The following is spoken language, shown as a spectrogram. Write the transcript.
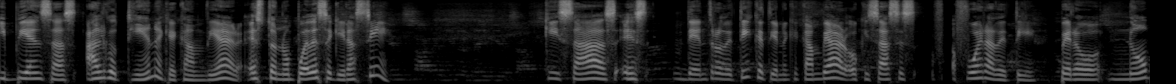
Y piensas, algo tiene que cambiar, esto no puede seguir así. Quizás es dentro de ti que tiene que cambiar o quizás es fuera de ti, pero no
